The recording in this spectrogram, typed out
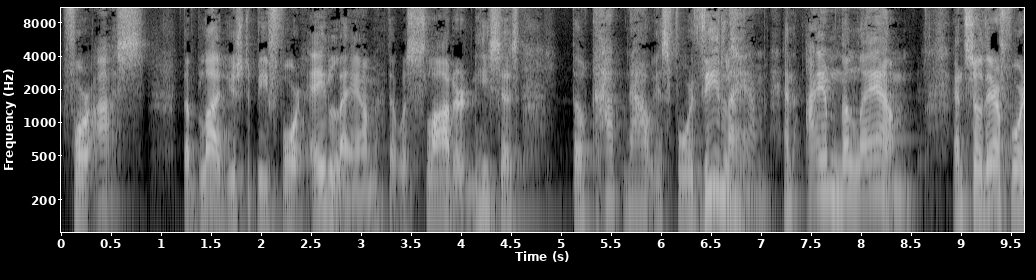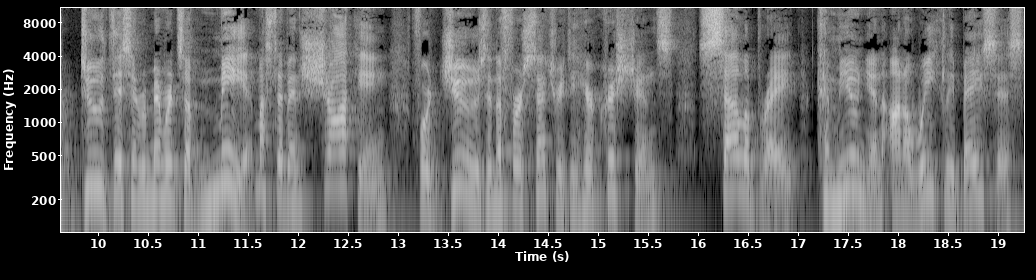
for us. The blood used to be for a lamb that was slaughtered. And he says, the cup now is for the Lamb, and I am the Lamb. And so, therefore, do this in remembrance of me. It must have been shocking for Jews in the first century to hear Christians celebrate communion on a weekly basis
